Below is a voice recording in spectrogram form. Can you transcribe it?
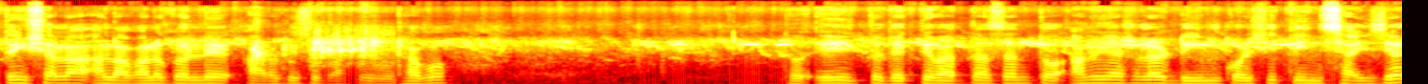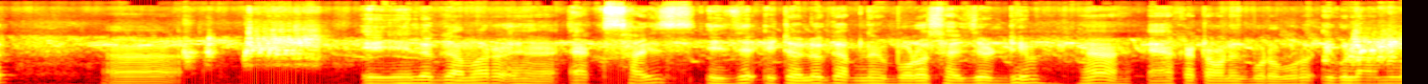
তো ইনশাল্লাহ আল্লাহ ভালো করলে আরও কিছু পাখি উঠাবো। তো এই তো দেখতে পাচ্ছেন তো আমি আসলে ডিম করেছি তিন সাইজের এই হলো গিয়ে আমার এক সাইজ এই যে এটা হলো গিয়ে আপনার বড় সাইজের ডিম হ্যাঁ এক একটা অনেক বড় বড়। এগুলো আমি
